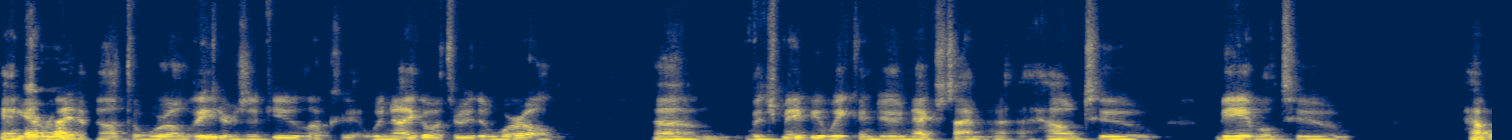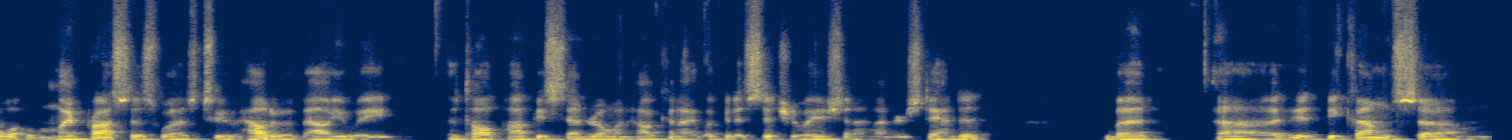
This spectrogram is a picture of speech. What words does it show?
And you're right about the world leaders. If you look, when I go through the world, um, which maybe we can do next time, how to be able to, how what my process was to how to evaluate the tall poppy syndrome and how can I look at a situation and understand it. But uh, it becomes um,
